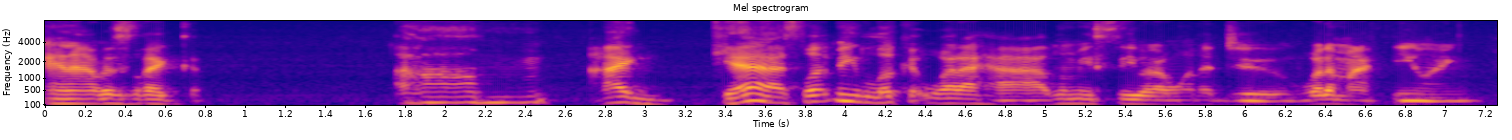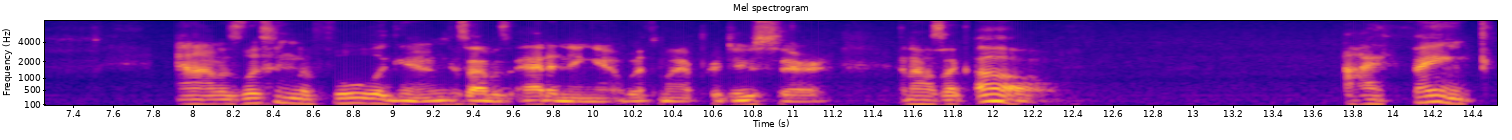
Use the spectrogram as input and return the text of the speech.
And I was like, um, I guess let me look at what I have. Let me see what I want to do. What am I feeling? And I was listening to Fool again because I was editing it with my producer. And I was like, oh, I think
